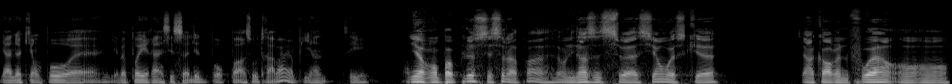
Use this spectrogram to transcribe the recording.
qu'il y en a qui n'ont pas. euh, il pas les rangs assez solides pour passer au travers. Puis, il Ils n'auront pas plus, c'est ça l'affaire. On est dans une situation où est-ce que, encore une fois, on. on-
